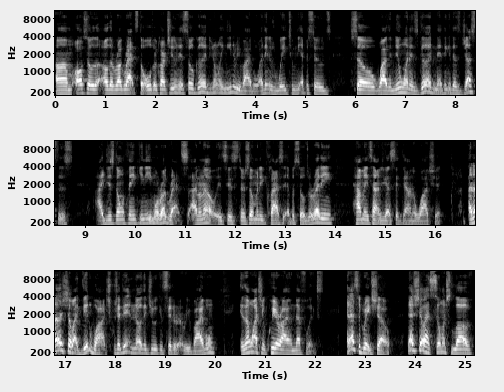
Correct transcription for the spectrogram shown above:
Um, also, the other Rugrats, the older cartoon, is so good you don't really need a revival. I think there's way too many episodes. So while the new one is good and I think it does justice, I just don't think you need more Rugrats. I don't know. It's just there's so many classic episodes already. How many times you got to sit down and watch it? Another show I did watch, which I didn't know that you would consider a revival, is I'm watching Queer Eye on Netflix, and that's a great show. That show has so much love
